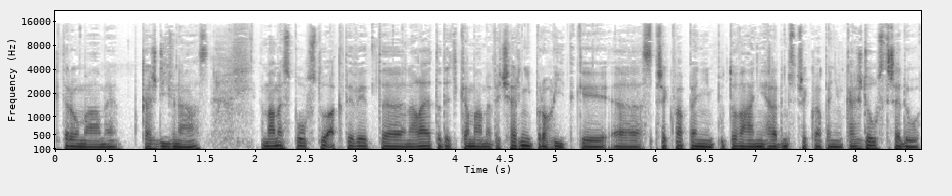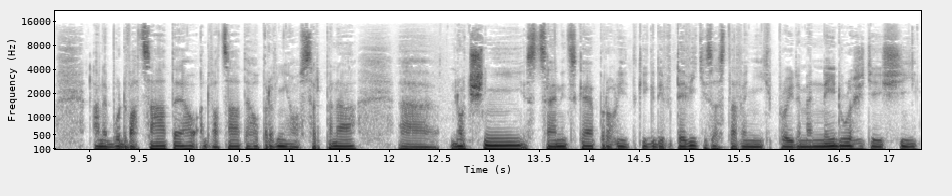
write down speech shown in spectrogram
kterou máme každý v nás. Máme spoustu aktivit na léto, teďka máme večerní prohlídky s překvapením, putování hradem s překvapením každou středu, anebo 20. a 21. srpna noční scénické prohlídky, kdy v devíti zastaveních projdeme nejdůležitější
